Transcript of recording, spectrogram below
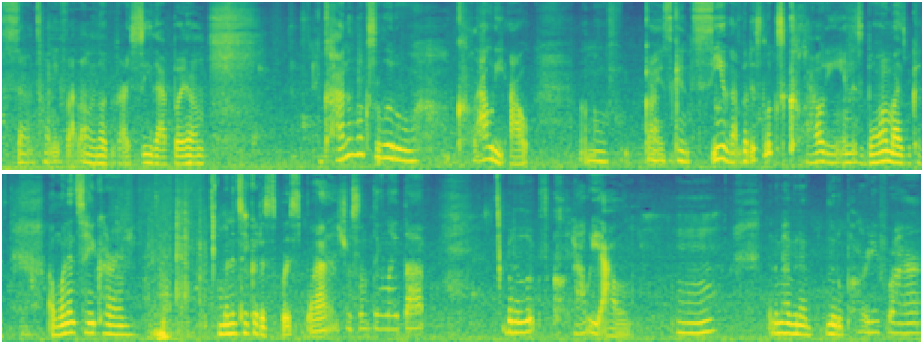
7:25. I don't know if you guys see that, but um, it kind of looks a little cloudy out. I don't know if you guys can see that, but it looks cloudy and it's blowing my eyes because I want to take her. I'm gonna take her to Splish Splash or something like that. But it looks cloudy out. Mm -hmm. I'm having a little party for her.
